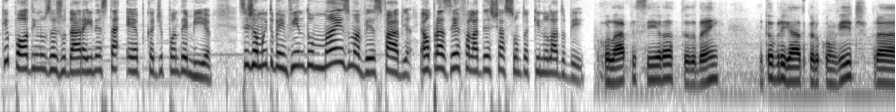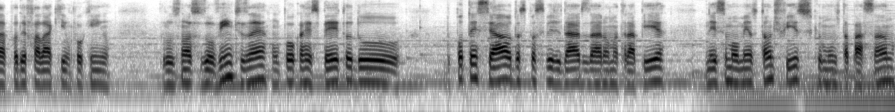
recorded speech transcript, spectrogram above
que podem nos ajudar aí nesta época de pandemia. Seja muito bem-vindo mais uma vez, Fabian. É um prazer falar deste assunto aqui no lado B. Olá, Priscila, tudo bem? Muito obrigado pelo convite para poder falar aqui um pouquinho para os nossos ouvintes, né? Um pouco a respeito do, do potencial, das possibilidades da aromaterapia nesse momento tão difícil que o mundo está passando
